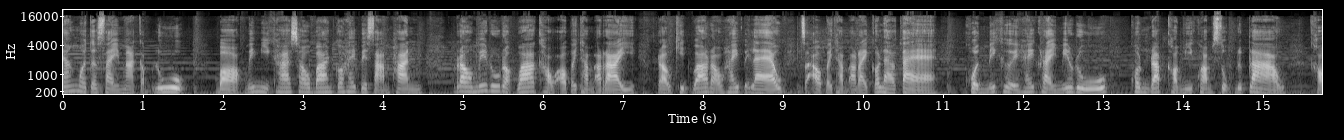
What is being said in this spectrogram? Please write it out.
นั่งมอเตอร์ไซค์มากับลูก บอกไม่มีค่าเช่าบ้านก็ให้ไป 3,000 เราไม่รู้หรอกว่าเขาเอาไปทำอะไร เราคิดว่าเราให้ไปแล้ว จะเอาไปทำอะไรก็แล้วแต่ คนไม่เคยให้ใครไม่รู้ คนรับเขามีความสุขหรือเปล่า เขา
